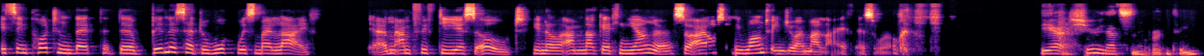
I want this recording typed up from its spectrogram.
it's important that the business had to work with my life. I'm, I'm 50 years old. You know, I'm not getting younger, so I also want to enjoy my life as well. yeah, sure, that's an important thing.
